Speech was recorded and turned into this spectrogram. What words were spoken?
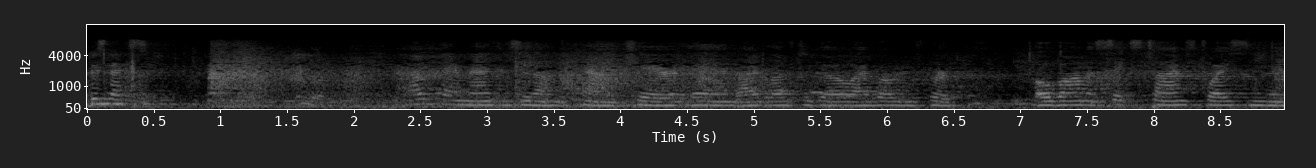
Who's next? I'm Pam Matheson, I'm the county chair, and I'd love to go. I voted for Obama six times, twice in the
